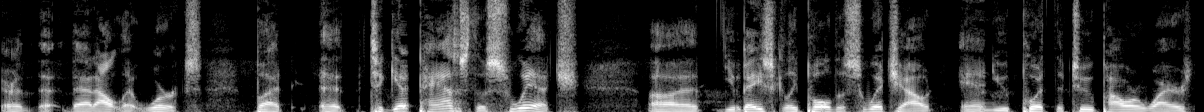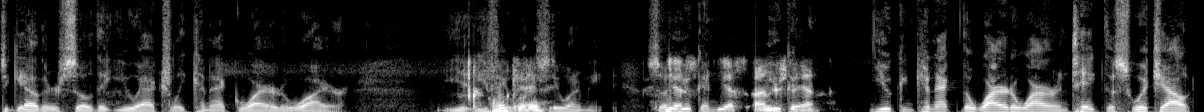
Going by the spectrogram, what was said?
or th- that outlet works. But uh, to get past the switch, uh, you basically pull the switch out and you put the two power wires together so that you actually connect wire to wire. You, you okay. see what I mean? So yes, you can yes, understand. You can, connect the wire to wire and take the switch out.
